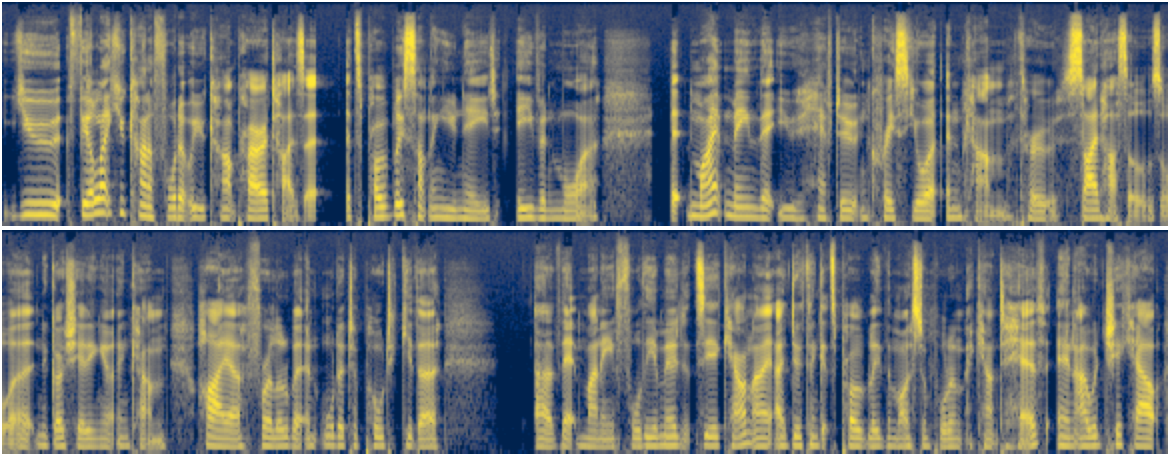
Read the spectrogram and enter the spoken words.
you feel like you can't afford it or you can't prioritize it, it's probably something you need even more it might mean that you have to increase your income through side hustles or negotiating your income higher for a little bit in order to pull together uh, that money for the emergency account. I, I do think it's probably the most important account to have, and I would check out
